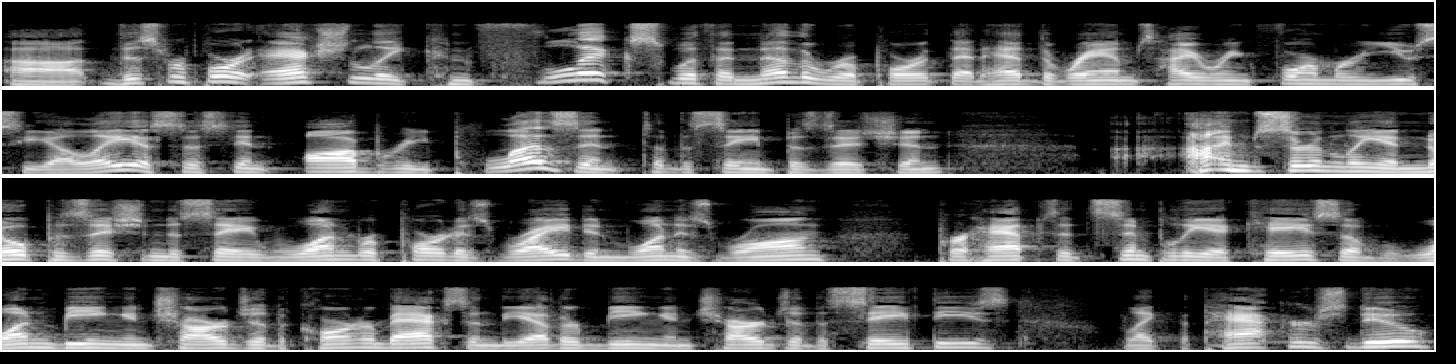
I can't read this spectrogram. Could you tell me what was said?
Uh, this report actually conflicts with another report that had the Rams hiring former UCLA assistant Aubrey Pleasant to the same position. I'm certainly in no position to say one report is right and one is wrong. Perhaps it's simply a case of one being in charge of the cornerbacks and the other being in charge of the safeties, like the Packers do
